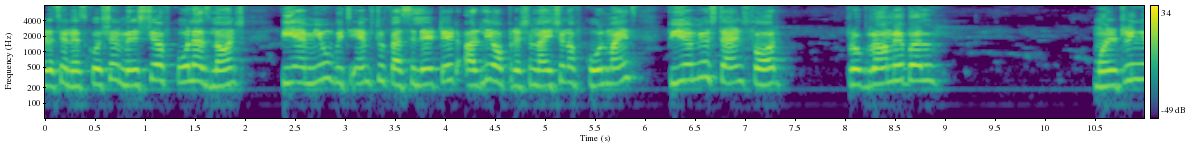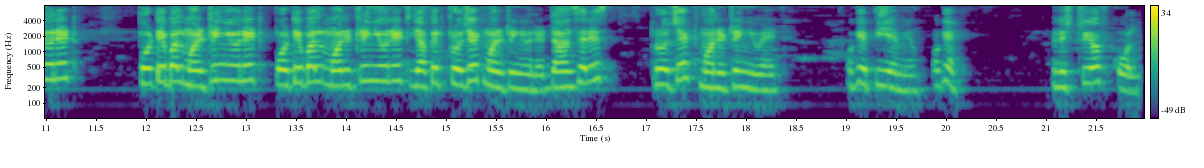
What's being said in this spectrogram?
Let us see next question. Ministry of Coal has launched PMU which aims to facilitate early operationalization of coal mines. PMU stands for Programmable Monitoring Unit portable monitoring unit portable monitoring unit या फिर project monitoring unit the answer is project monitoring unit okay P okay ministry of coal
